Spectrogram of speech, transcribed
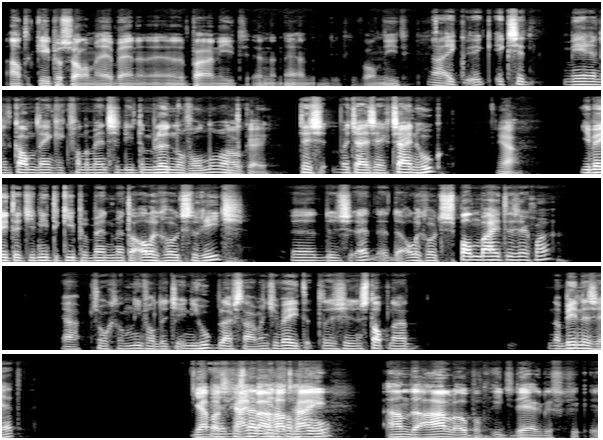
aantal keepers zal hem hebben en, en een paar niet. En nou ja, in dit geval niet. Nou, ik, ik, ik zit meer in het kamp, denk ik, van de mensen die het een blunder vonden. Want het is, wat jij zegt, zijn hoek. ja. Je weet dat je niet de keeper bent met de allergrootste reach. Eh, dus hè, de allergrootste spanbijten, zeg maar. Ja, zorg dan in ieder geval dat je in die hoek blijft staan. Want je weet dat als je een stap naar, naar binnen zet... Ja, maar eh, dus schijnbaar midden had hij aan de aanloop of iets dergelijks eh,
